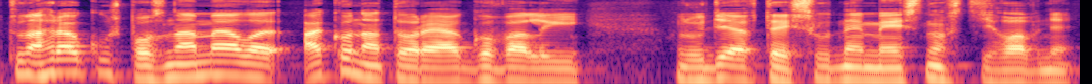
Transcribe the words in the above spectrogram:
Tu nahrávku už poznáme, ale ako na to reagovali ľudia v tej súdnej miestnosti hlavne?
